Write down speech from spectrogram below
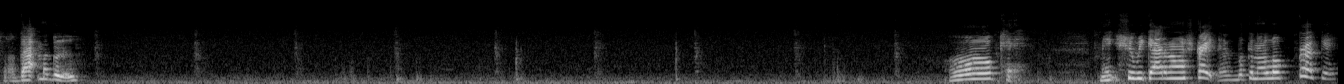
So I got my glue. Okay. Make sure we got it on straight. That's looking a little crooked.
